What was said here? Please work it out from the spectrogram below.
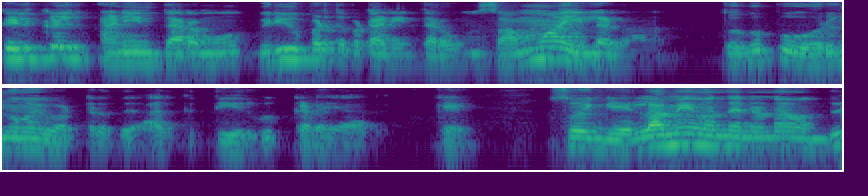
கெழுக்கள் அணியின் தரமும் விரிவுபடுத்தப்பட்ட அணியின் தரமும் சமமா இல்லைன்னா தொகுப்பு ஒருங்கமை வட்டுறது அதுக்கு தீர்வு கிடையாது. ஓகே ஸோ இங்க எல்லாமே வந்து என்னன்னா வந்து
